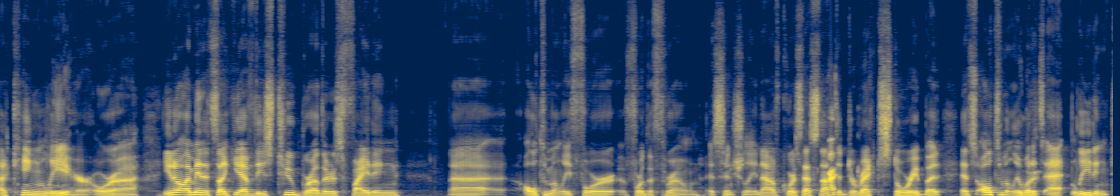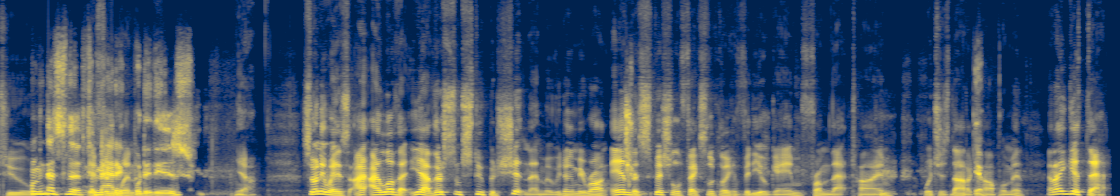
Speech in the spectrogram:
a King Lear or a you know, I mean, it's like you have these two brothers fighting uh, ultimately for for the throne, essentially. Now, of course, that's not the direct story, but it's ultimately what it's at leading to. I mean, that's the thematic when- what it is. Yeah. So, anyways, I, I love that. Yeah, there's some stupid shit in that movie. Don't get me wrong. And the special effects look like a video game from that time, which is not a Yep. compliment. And I get that,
